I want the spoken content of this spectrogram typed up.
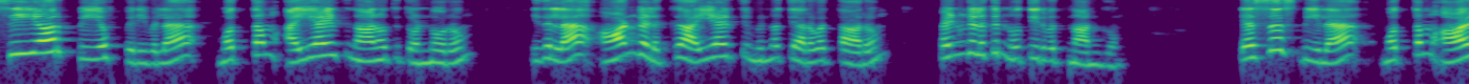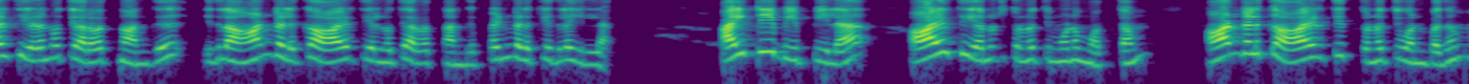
சிஆர்பிஎஃப் பிரிவுல மொத்தம் ஐயாயிரத்தி நானூத்தி தொண்ணூறும். இதுல ஆண்களுக்கு ஐயாயிரத்தி முன்னூத்தி அறுபத்தாறும் பெண்களுக்கு நூத்தி இருபத்தி நான்கும் எஸ்எஸ்பியில மொத்தம் ஆயிரத்தி எழுநூத்தி அறுபத்தி நான்கு இதுல ஆண்களுக்கு ஆயிரத்தி எழுநூத்தி அறுபத்தி நான்கு பெண்களுக்கு இதுல இல்ல. ஐடிபிபியில ஆயிரத்தி இருநூற்றி தொண்ணூத்தி மூணு மொத்தம் ஆண்களுக்கு ஆயிரத்தி தொண்ணூத்தி ஒன்பதும்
